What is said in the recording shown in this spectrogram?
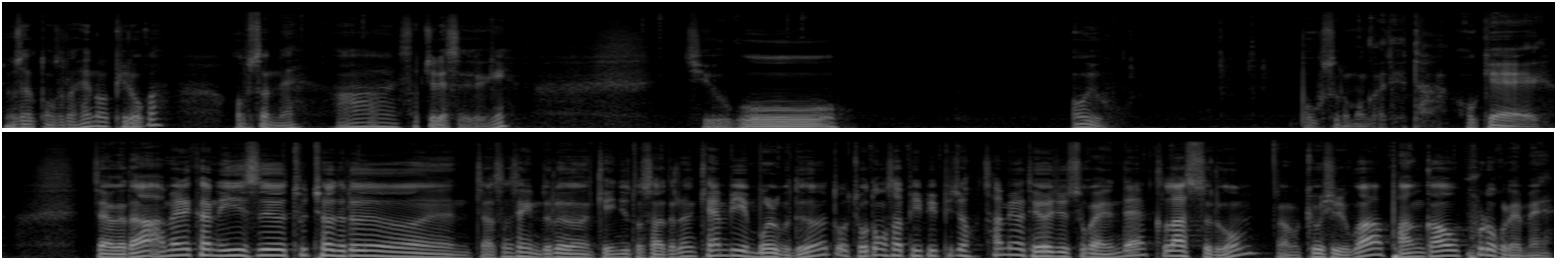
준사역 동사로 해놓을 필요가 없었네. 아 삽질했어요 여기. 지우고 어유 복수로만 가야 되겠다. 오케이. 자 그 다음 America Reads tutor들은 자 선생님들은 개인지도사들은 can be involved 또 조동사 be PP죠. 참여되어질 수가 있는데 classroom 교실과 방과 후 프로그램에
